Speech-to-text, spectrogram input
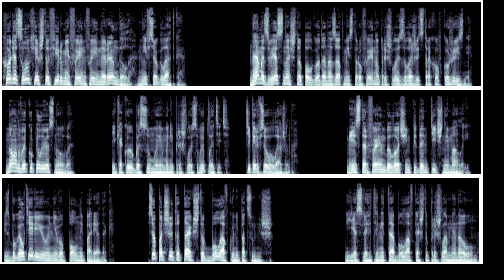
Ходят слухи, что в фирме Фейн, Фейн и Рэндалл не все гладко. Нам известно, что полгода назад мистеру Фейну пришлось заложить страховку жизни, но он выкупил ее снова. И какую бы сумму ему не пришлось выплатить, теперь все улажено. Мистер Фейн был очень педантичный малый, из бухгалтерии у него полный порядок. Все подшито так, что булавку не подсунешь. Если это не та булавка, что пришла мне на ум,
